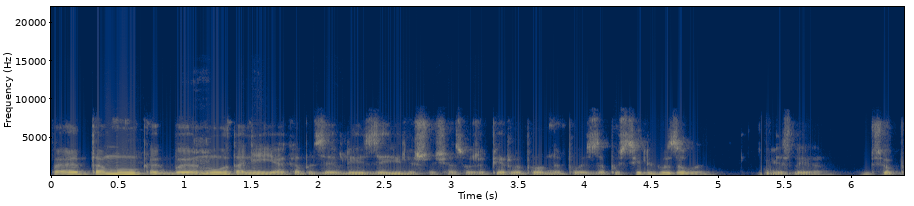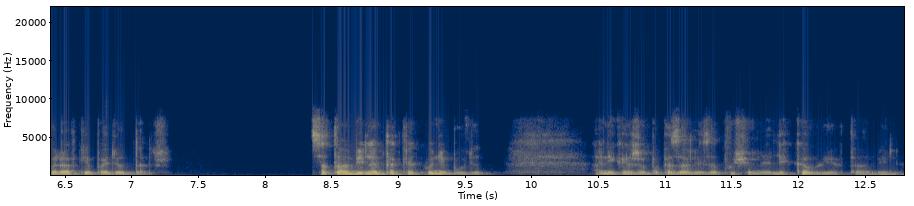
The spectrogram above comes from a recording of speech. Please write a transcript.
Поэтому, как бы, ну вот они якобы заявили, заявили, что сейчас уже первый пробный поезд запустили грузовой. Если все в порядке, пойдет дальше. С автомобилем так легко не будет. Они, конечно, показали запущенные легковые автомобили.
